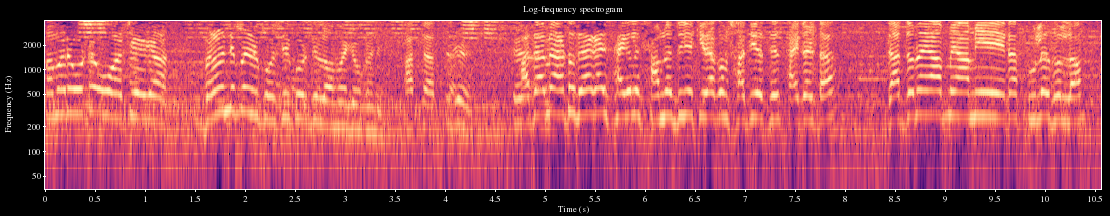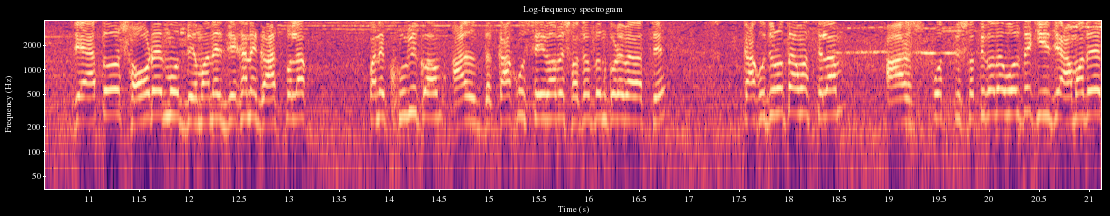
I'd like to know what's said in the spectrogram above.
আমার ওটা ও আছে ব্র্যান্ড পেয়ে ঘোষণা করে দিল আমাকে ওখানে। আচ্ছা আচ্ছা। আচ্ছা আমি একটু দেখাই সাইকেলের সামনের দিকে কীরকম সাজিয়েছে সাইকেলটা যার জন্য আমি আমি এটা তুলে ধরলাম যে এত শহরের মধ্যে মানে যেখানে গাছপালা মানে খুবই কম। আর কাকু সেইভাবে সচেতন করে বেড়াচ্ছে। কাকুর জন্য তো আমার সেলাম। আর সত্যি- সত্যি কথা বলতে কি যে আমাদের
